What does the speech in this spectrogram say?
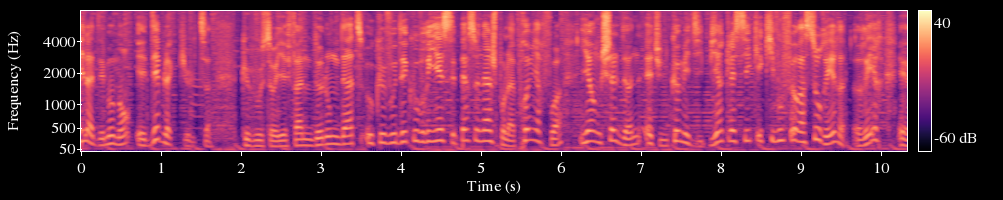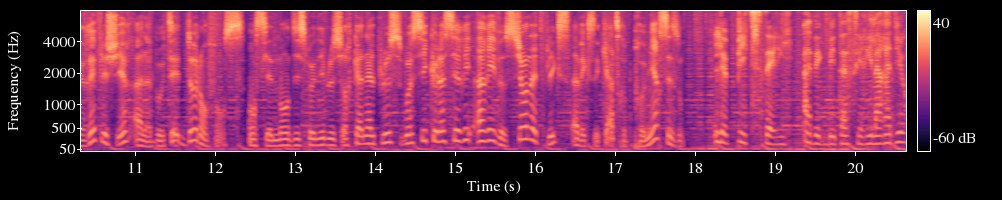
à des moments et des blagues cultes. Que vous soyez fan de longue date ou que vous découvriez ces personnages pour la première fois, Young Sheldon est une comédie bien classique qui vous fera sourire, rire et réfléchir à la beauté de l'enfance. Anciennement disponible sur Canal+, voici que la série arrive sur Netflix avec ses quatre premières saisons. Le Pitch Série avec Beta Série La Radio.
